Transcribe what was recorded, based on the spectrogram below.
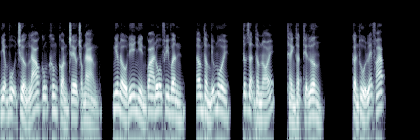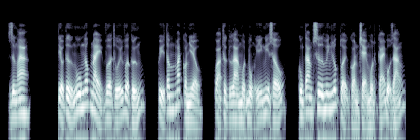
nhiệm vụ trưởng lão cũng không còn trêu chọc nàng, nghiêng đầu đi nhìn qua Đỗ Phi Vân, âm thầm nhũ môi, tức giận thầm nói, thành thật thiện lương, cẩn thủ lễ pháp. Dừng a. Tiểu tử ngu ngốc này vừa thối vừa cứng, quỷ tâm mắt còn nhiều, quả thực là một bụng ý nghĩ xấu, cùng Tam sư huynh lúc tuổi còn trẻ một cái bộ dáng.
